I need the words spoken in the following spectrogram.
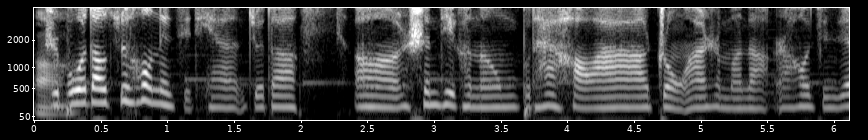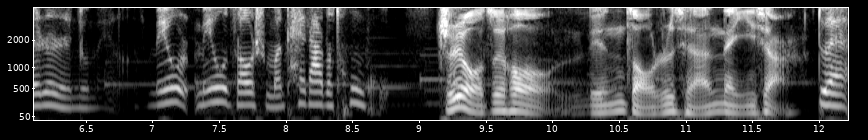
啊、只不过到最后那几天，觉得，呃，身体可能不太好啊，肿啊什么的，然后紧接着人就没了，没有没有遭什么太大的痛苦。只有最后临走之前那一下，对，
